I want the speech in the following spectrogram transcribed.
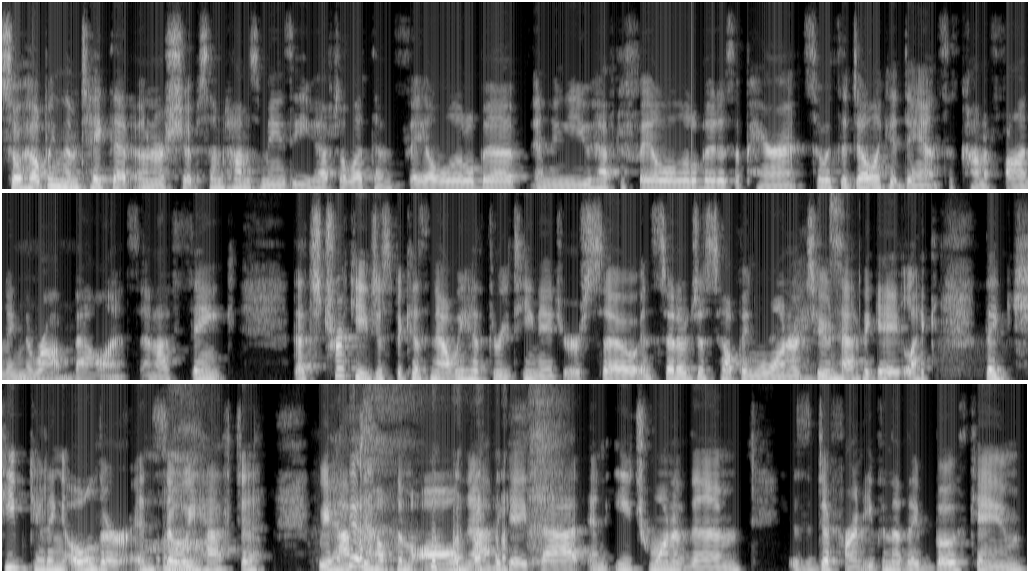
So helping them take that ownership sometimes means that you have to let them fail a little bit and then you have to fail a little bit as a parent. So it's a delicate dance of kind of finding the right Mm. balance. And I think that's tricky just because now we have three teenagers. So instead of just helping one or two navigate, like they keep getting older. And so we have to we have to help them all navigate that. And each one of them is different, even though they both came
